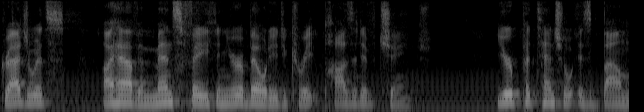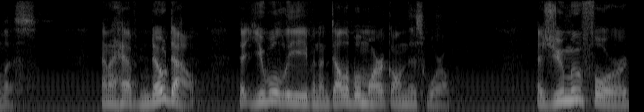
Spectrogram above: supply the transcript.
Graduates, I have immense faith in your ability to create positive change. Your potential is boundless, and I have no doubt that you will leave an indelible mark on this world. As you move forward,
